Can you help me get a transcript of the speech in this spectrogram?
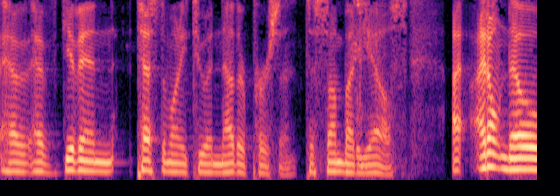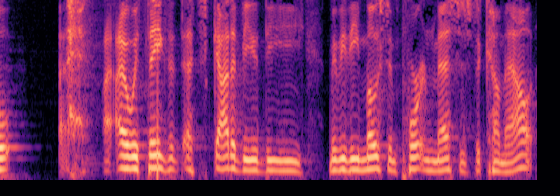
have have given testimony to another person, to somebody else. I, I don't know. I would think that that's got to be the maybe the most important message to come out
